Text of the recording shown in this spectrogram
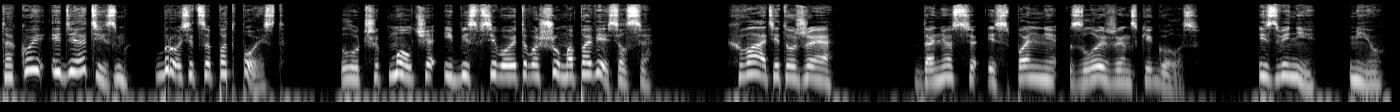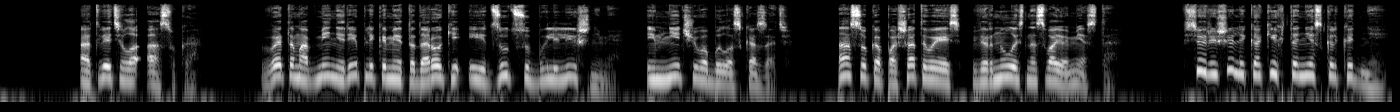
Такой идиотизм! Броситься под поезд! Лучше б молча и без всего этого шума повесился!» «Хватит уже!» Донесся из спальни злой женский голос. «Извини, Миу», — ответила Асука. В этом обмене репликами Тодороки и Идзуцу были лишними, им нечего было сказать. Асука, пошатываясь, вернулась на свое место. «Все решили каких-то несколько дней.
